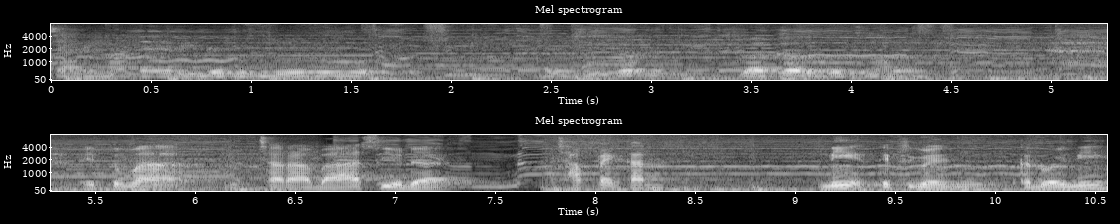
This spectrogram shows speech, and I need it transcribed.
cari materi dari guru ke gue cuma itu mah cara basi udah capek kan. Ini tips gue yang kedua ini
